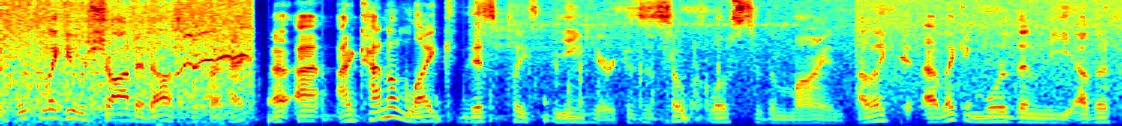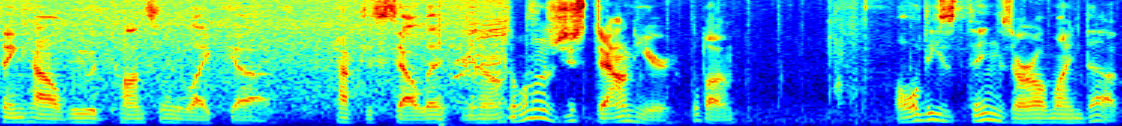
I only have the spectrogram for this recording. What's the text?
It looked like it was shot at us. What the heck? I I, I kind of like this place being here because it's so close to the mine. I like it. I like it more than the other thing. How we would constantly like uh, have to sell it. You know. Someone was just down here. Hold on. All these things are all lined up.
